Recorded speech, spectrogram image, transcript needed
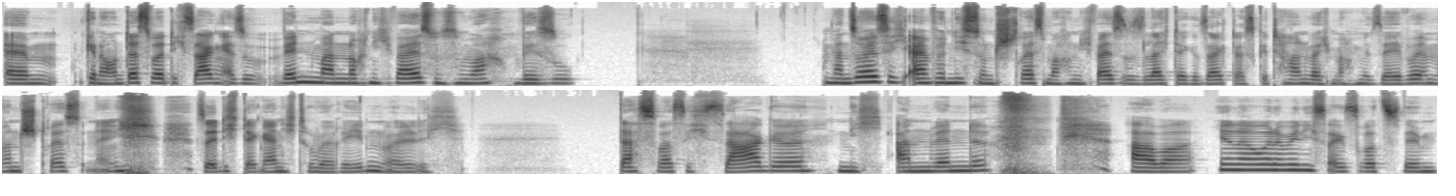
Ähm, genau, und das wollte ich sagen. Also, wenn man noch nicht weiß, was man machen will, so. Man soll sich einfach nicht so einen Stress machen. Ich weiß, es ist leichter gesagt als getan, weil ich mache mir selber immer einen Stress. Und eigentlich sollte ich da gar nicht drüber reden, weil ich das, was ich sage, nicht anwende. Aber, you know what I mean, ich sage es trotzdem,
